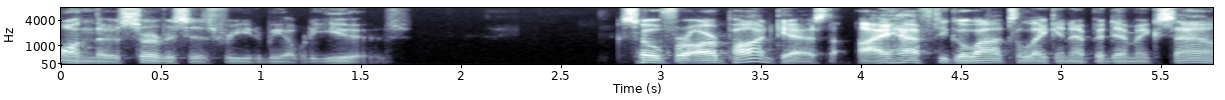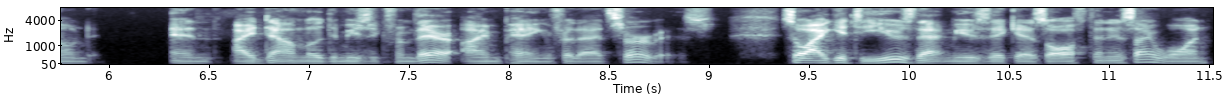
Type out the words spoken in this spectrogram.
on those services for you to be able to use. So for our podcast, I have to go out to like an epidemic sound and I download the music from there. I'm paying for that service. So I get to use that music as often as I want.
